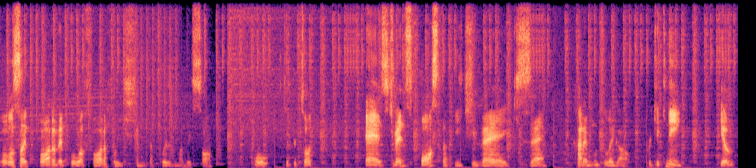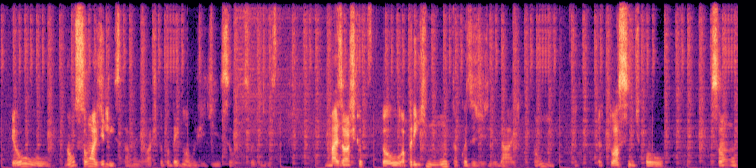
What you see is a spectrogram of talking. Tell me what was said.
ou sai fora, né? Pula fora, fala, ixi, é muita coisa de uma vez só. Ou se a pessoa é, se estiver disposta e tiver e quiser, cara, é muito legal. Porque que nem eu, eu não sou um agilista, né? Eu acho que eu tô bem longe de ser um agilista. Mas eu acho que eu, eu, aprendi muita coisa de agilidade. Então, eu, eu tô assim, tipo. São,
